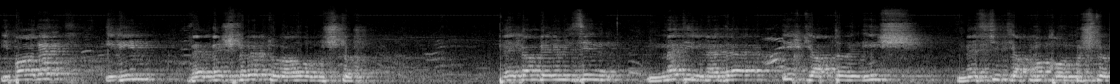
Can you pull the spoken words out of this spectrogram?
ibadet, ilim ve meşveret durağı olmuştur. Peygamberimizin Medine'de ilk yaptığı iş mescit yapmak olmuştur.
